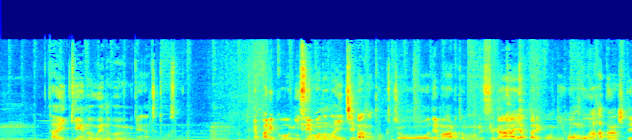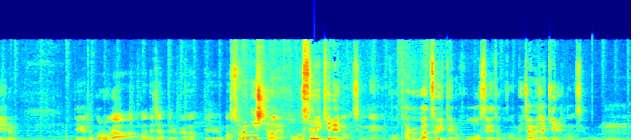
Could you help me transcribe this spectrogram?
うん。台形の上の部分みたいになっちゃってますもんうん。やっぱりこう偽物の一番の特徴でもあると思うんですがやっぱりこう日本語が破綻している。っていうところが、まあ、出ちゃってるかなっていう、まあ、それにしてはね縫製綺麗なんですよね。こうタグがついてる縫製とかがめちゃめちゃ綺麗なんですよ、うん、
